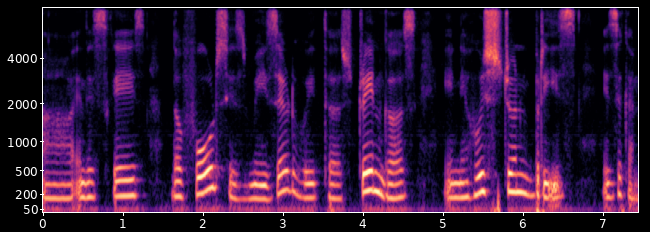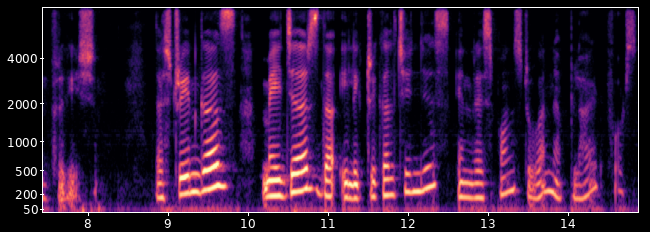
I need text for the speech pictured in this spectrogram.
Uh, in this case, the force is measured with a strain gauge in a Wheatstone bridge is a configuration. The strain gauge measures the electrical changes in response to an applied force.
